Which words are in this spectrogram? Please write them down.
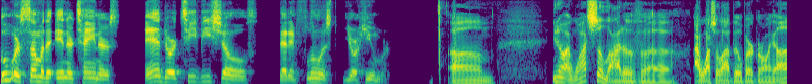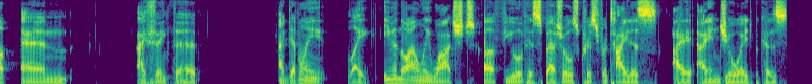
who were some of the entertainers and or TV shows that influenced your humor? Um, you know, I watched a lot of uh I watched a lot of Bill Burr growing up, and I think that I definitely like even though I only watched a few of his specials, Christopher Titus, I I enjoyed because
